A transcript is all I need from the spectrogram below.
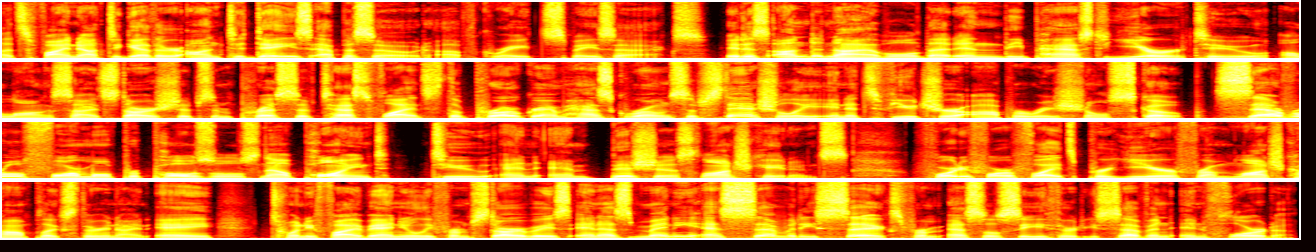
Let's find out together on today's episode of Great SpaceX. It is undeniable that in the past year or two, alongside Starship's impressive test flights, the program has grown substantially in its future operational scope. Several formal proposals now point to an ambitious launch cadence 44 flights per year from Launch Complex 39A, 25 annually from Starbase, and as many as 76 from SLC 37 in Florida.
